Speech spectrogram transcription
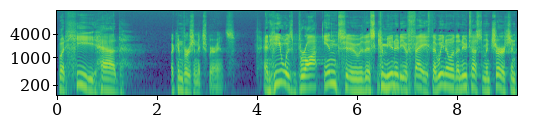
But he had a conversion experience. And he was brought into this community of faith that we know of the New Testament church. And,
